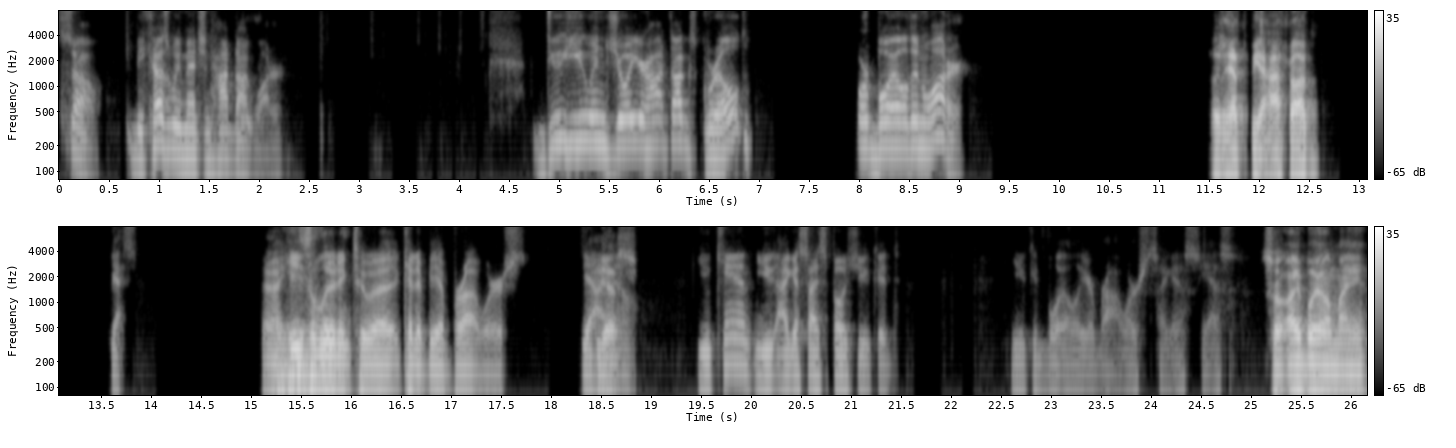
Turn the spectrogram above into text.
so, because we mentioned hot dog water, do you enjoy your hot dogs grilled or boiled in water? Does it have to be a hot dog? Yes. Uh, he's alluding to a can it be a bratwurst? Yeah. I Yes. know. You can. You. I guess. I suppose you could. You could boil your bratwursts. I guess. Yes. So I boil my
